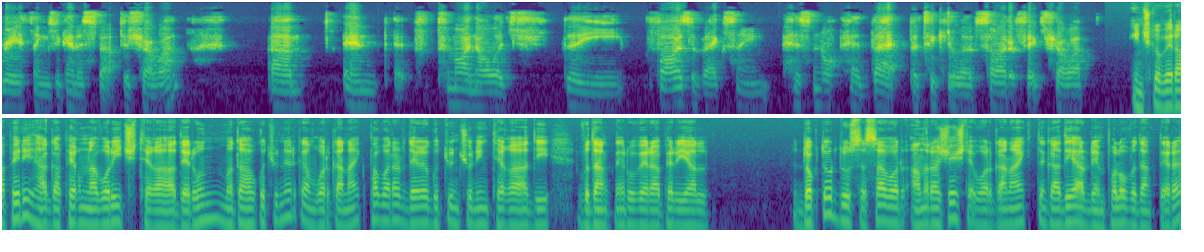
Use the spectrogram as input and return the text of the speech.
rare things are going to start to show up. Um, and to my knowledge, the Pfizer vaccine has not had that particular side effect show up. Ինչ կվերապերի հագափեղմնավորիչ թեղահատերուն մտահոգություններ կան, որ կանայք բավարար դեղեցություն ունին թեղահատի վտանգներով վերաբերյալ Դոկտոր Դուսը ասա որ անհրաժեշտ է որ կանայք նկատի առնեն բոլոր վտանգները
